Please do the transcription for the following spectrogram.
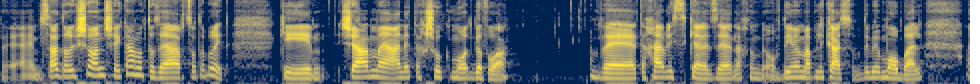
והמשרד הראשון שהקמנו אותו זה היה ארה"ב, כי שם הנתח שוק מאוד גבוה. ואתה חייב להסתכל על זה, אנחנו עובדים עם אפליקציות, עובדים עם מובייל, uh,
